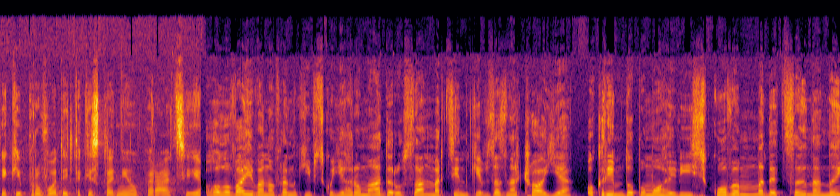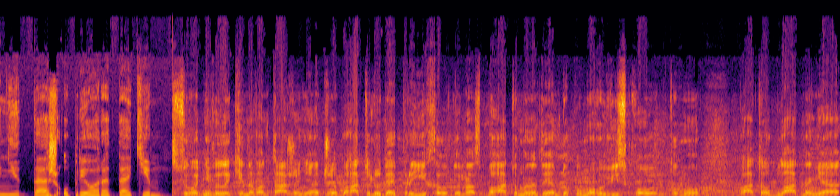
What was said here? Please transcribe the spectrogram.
який проводить такі складні операції. Голова Івано-Франківської громади Руслан Марцінків зазначає, окрім допомоги військовим, медицина нині теж у пріоритеті. Сьогодні велике навантаження, адже багато людей приїхало до нас. Багато ми надаємо допомогу військовим. Тому багато обладнання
